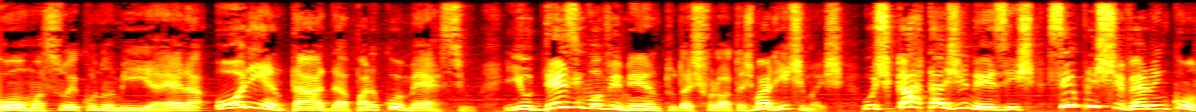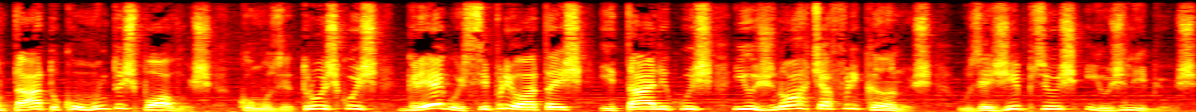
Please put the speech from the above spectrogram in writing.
Como a sua economia era orientada para o comércio e o desenvolvimento das frotas marítimas, os cartagineses sempre estiveram em contato com muitos povos, como os etruscos, gregos cipriotas, itálicos e os norte-africanos, os egípcios e os líbios.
